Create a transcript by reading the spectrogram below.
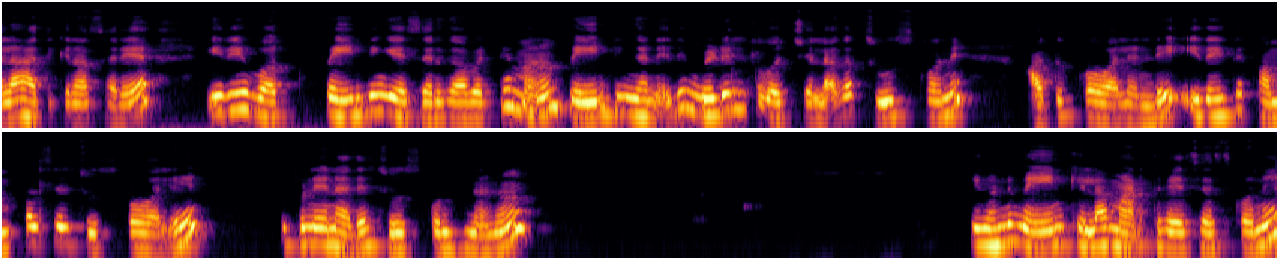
ఎలా అతికినా సరే. ఇది వర్క్ పెయింటింగ్ వేశారు కాబట్టి మనం పెయింటింగ్ అనేది మిడిల్కి వచ్చేలాగా చూసుకొని అతుక్కోవాలండి. ఇదైతే కంపల్సరీ చూసుకోవాలి. ఇప్పుడు నేను అదే చూసుకుంటున్నాను. ఇదిగోండి మెయిన్కి ఇలా మడత వేసేసుకొని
